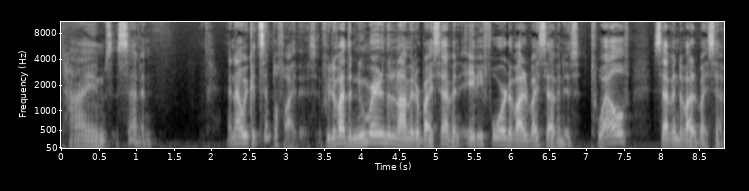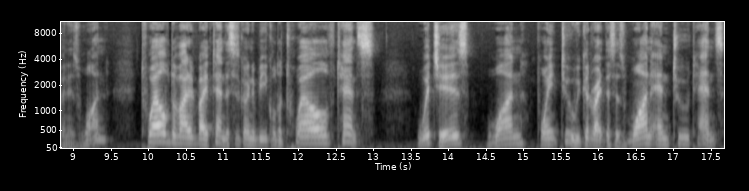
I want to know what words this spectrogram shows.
times 7 and now we could simplify this. If we divide the numerator and the denominator by 7, 84 divided by 7 is 12. 7 divided by 7 is 1. 12 divided by 10, this is going to be equal to 12 tenths, which is 1.2. We could write this as 1 and 2 tenths,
